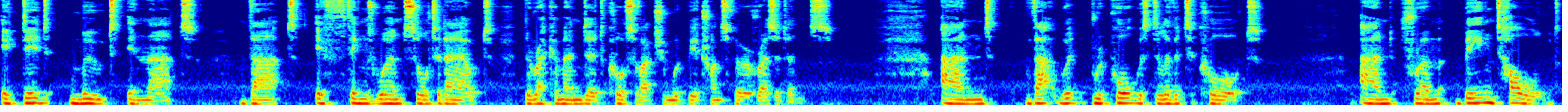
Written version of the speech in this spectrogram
It did moot in that that if things weren't sorted out, the recommended course of action would be a transfer of residence, and that report was delivered to court. And from being told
